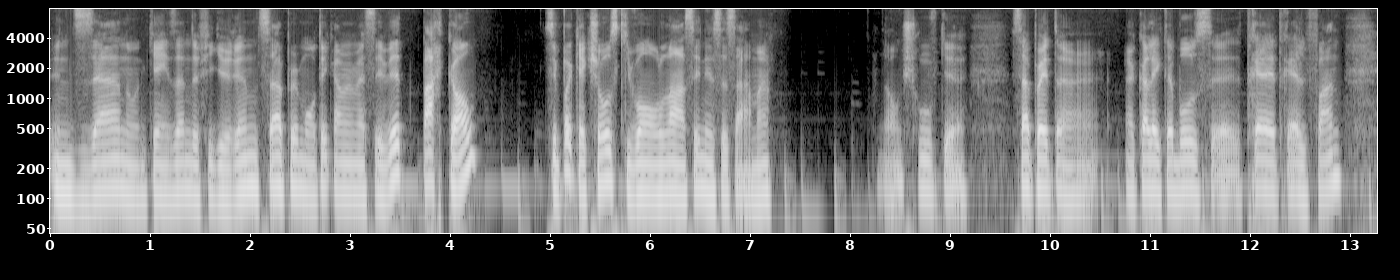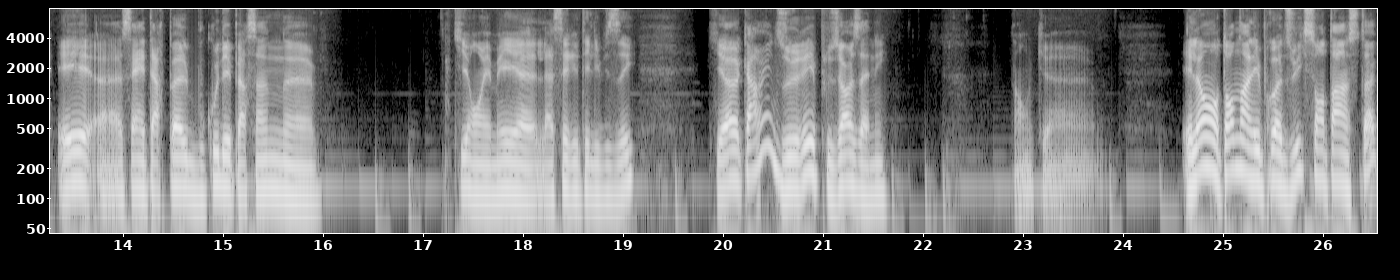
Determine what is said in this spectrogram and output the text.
une dizaine ou une quinzaine de figurines, ça peut monter quand même assez vite. Par contre, c'est pas quelque chose qu'ils vont relancer nécessairement. Donc, je trouve que ça peut être un, un collectibles euh, très, très le fun. Et ça interpelle beaucoup des personnes qui ont aimé euh, la série télévisée, qui a quand même duré plusieurs années. Donc, euh, et là, on tombe dans les produits qui sont en stock.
